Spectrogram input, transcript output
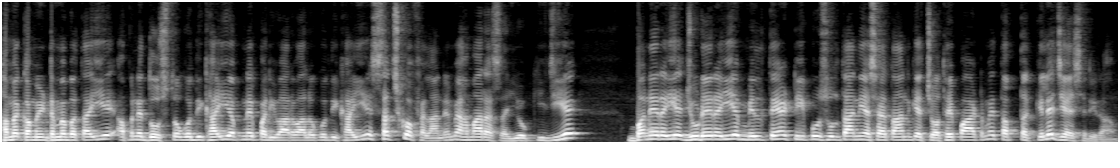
हमें कमेंट में बताइए। अपने दोस्तों को दिखाइए, अपने परिवार वालों को दिखाइए। सच को फैलाने में हमारा सहयोग कीजिए। बने रहिए, जुड़े रहिए। मिलते हैं टीपू सुल्तान या शैतान के चौथे पार्ट में। तब तक के लिए जय श्री राम।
